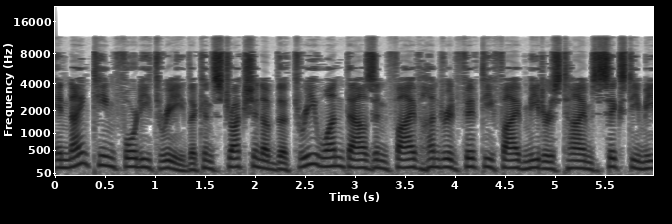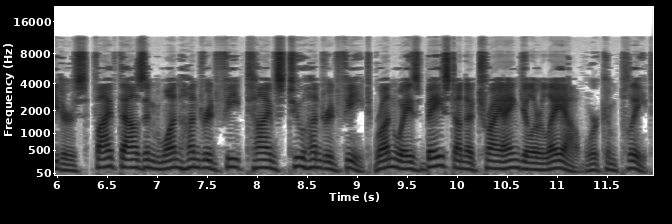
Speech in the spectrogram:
In 1943 the construction of the three 1,555 metres times 60 metres 5,100 feet times 200 feet runways based on a triangular layout were complete.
